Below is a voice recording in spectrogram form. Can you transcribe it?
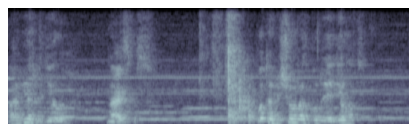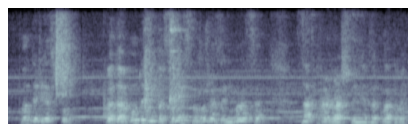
а верх делаю наискось. Потом еще раз буду я делать подрезку, когда буду непосредственно уже заниматься на проращивание закладывать.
